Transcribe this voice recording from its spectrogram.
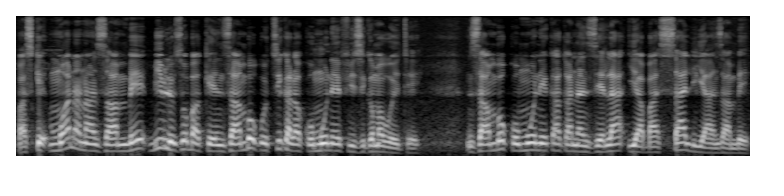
Parce que mwana na nzambe bible ezobaka nzambe okotikala komona ye physiquement boye te. Nzambe okomona kaka na nzela ya basali ya nzambe.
